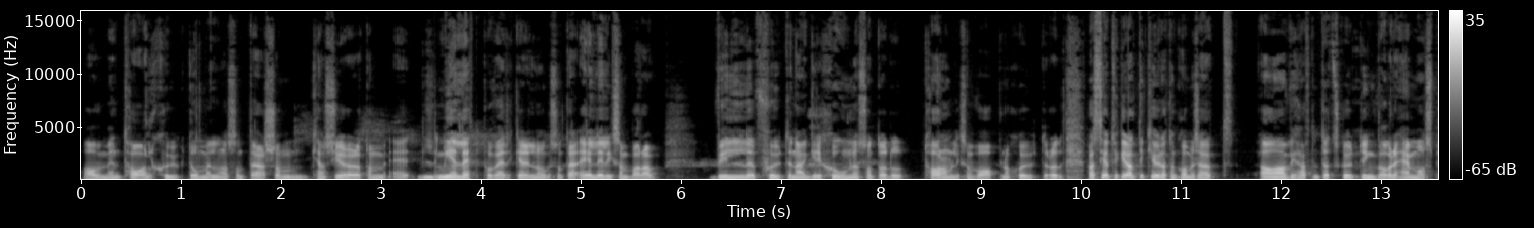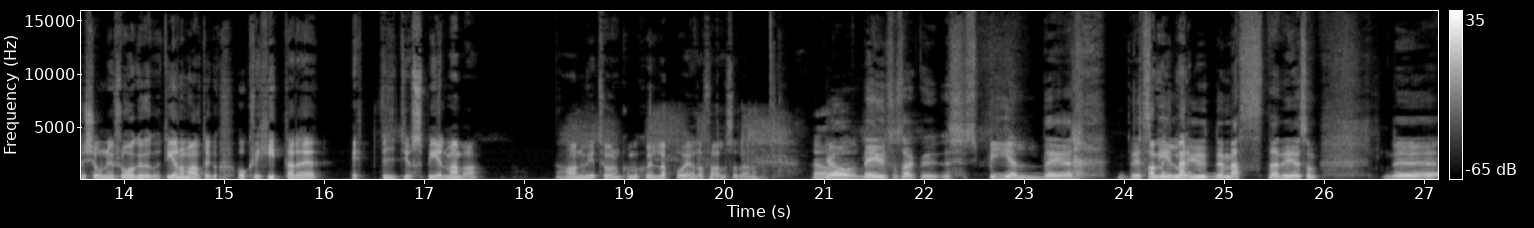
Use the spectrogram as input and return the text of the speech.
av mental sjukdom eller något sånt där som kanske gör att de är mer lättpåverkade eller något sånt där eller liksom bara vill få ut en aggression och sånt och då tar de liksom vapen och skjuter. Och, fast jag tycker alltid kul att de kommer så att ja, vi har haft en dödsskjutning, vad var det hemma hos personen i fråga, vi har gått igenom allt och vi hittade ett videospel. Man bara, jaha, ni vet vad de kommer skylla på i alla fall. Sådär. Ja. ja, det är ju som sagt spel. Det, det spelar ja, men, men... ju det mesta. Det är som eh,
